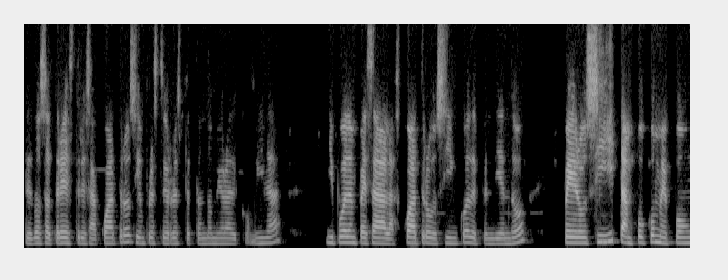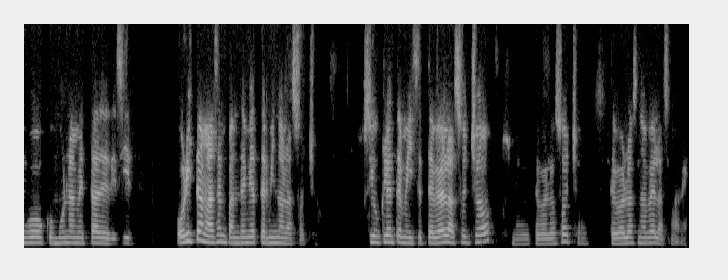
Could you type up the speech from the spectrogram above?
de 2 a 3, 3 a 4, siempre estoy respetando mi hora de comida y puedo empezar a las 4 o 5 dependiendo, pero sí tampoco me pongo como una meta de decir, ahorita más en pandemia termino a las 8. Si un cliente me dice, te veo a las 8, pues me, te veo a las 8, te veo a las 9, a las 9.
